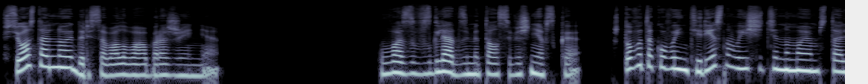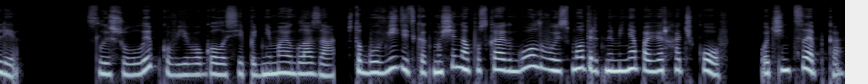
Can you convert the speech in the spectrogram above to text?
Все остальное дорисовало воображение. У вас взгляд заметался, Вишневская. Что вы такого интересного ищете на моем столе? Слышу улыбку в его голосе и поднимаю глаза, чтобы увидеть, как мужчина опускает голову и смотрит на меня поверх очков. Очень цепко.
